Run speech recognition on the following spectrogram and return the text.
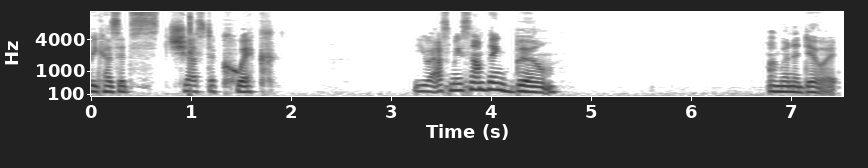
Because it's just a quick. You ask me something, boom. I'm going to do it.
